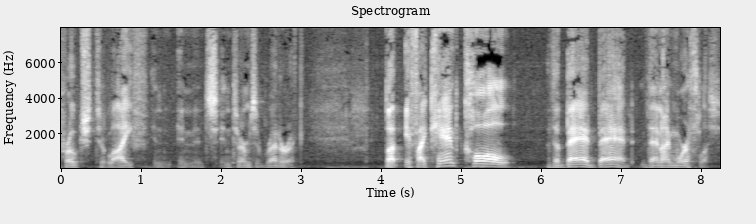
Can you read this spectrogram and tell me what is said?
approach to life in, in, in terms of rhetoric. But if I can't call the bad bad, then I'm worthless.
